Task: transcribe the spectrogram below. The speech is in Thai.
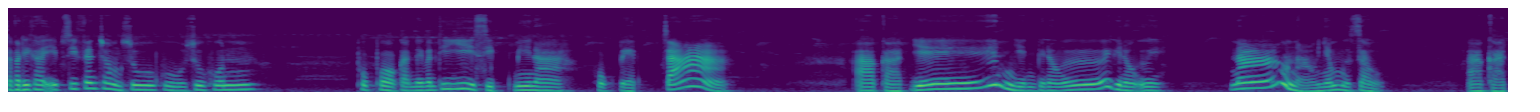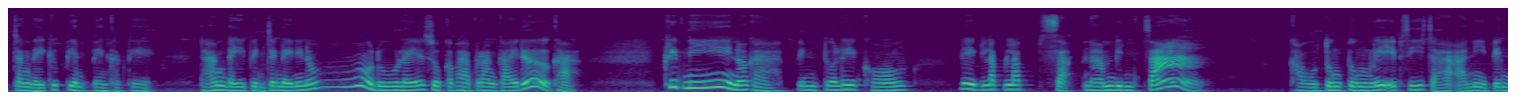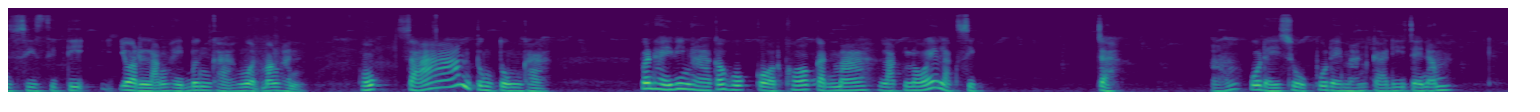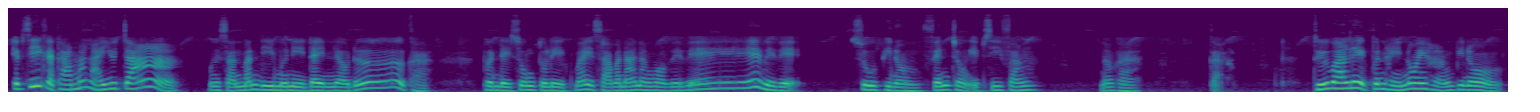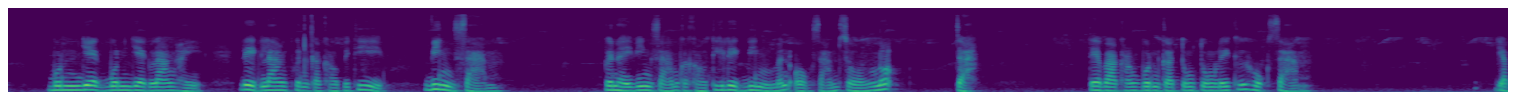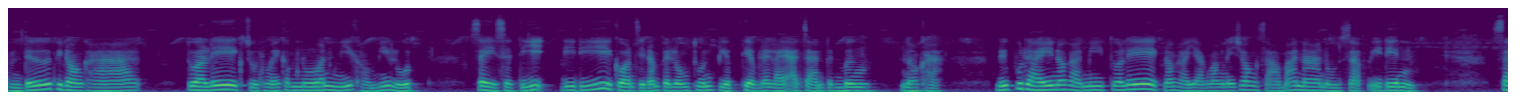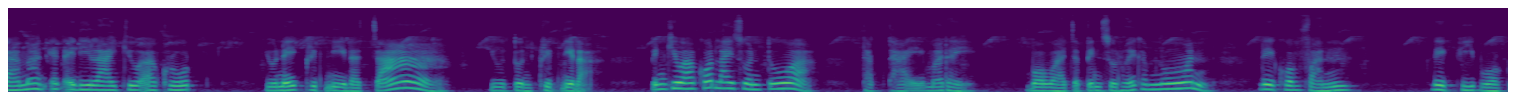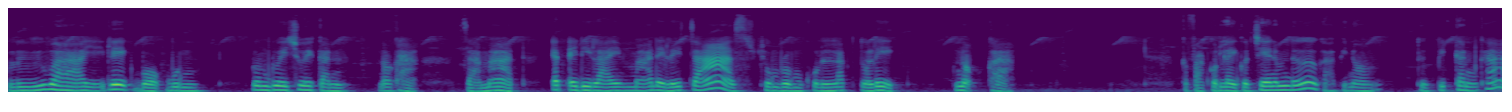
สวัสดีค่ะอีฟซีแฟนช่องสู่กูสู่คนพบพอกันในวันที่ 20 มีนา68จ้า อากาศเย็นเย็นพี่น้องเอ้ยพี่น้องเอ้ยหนาวหนาวย้ำมือเศร้าอากาศจังใดคือเปลี่ยนแปลงคักแท้ทางใดเป็นจังใดนี่เนาะดูแลสุขภาพร่างกายเด้อค่ะ คลิปนี้เนาะค่ะ เป็นตัวเลขของเลขลับๆสนามบินจ้า เขาตรงๆเลยเอฟซีจ๋าอันนี้เป็นสถิติย้อนหลังให้เบิ้งค่ะ งวดบังหันหกสามตรงๆค่ะ เพิ่อนให้วิ่งหาก็หกกอดคอกันมา หลักร้อยหลักสิบจ้ะเอาผู้ใดโศกผู้ใดมันกะดีใจน้ำเอฟซีก็ถามมาหลายอยู่จ้า มือสันบันดีมือนีได้แล้วเด้อค่ะ เพิ่อนได้ส่งตัวเลขไม่สาบานานางเว่าเว่เวเวเวสู่พี่น้องแฟนจองเอฟซีฟังเนาะค่ะกะ ถือว่าเลขเพิ่นให้น้อยหางพี่น้อง บนแยกบนแยกลางให้เลขลางเพิ่นกับเขาไปที่วิ่งสามเพิ่นให้วิ่งสามกับเขาที่เลขวิ่งมันออกสามสองเนาะจ้ะแต่ว่าข้างบนกับตรงๆเลยคือหกสามย่ำเด้อพี่น้องคะตัวเลขสูตรหวยคำนวณมีเขามีหลุด ใส่สติดีๆ ก่อนสินำไปลงทุนเปรียบเทียบหลายๆอาจารย์เป็นเบิงเนาะค่ะ หรือผู้ใดเนาะค่ะมีตัวเลขเนาะค่ะอยากวางในช่องสาวบ้านนาหนุ่มสวีเดนสามารถ SID Line QR Code อยู่ในคลิปนี้ละจ้า อยู่ต้นคลิปนี่ละเป็น QR Code ไลน์ส่วนตัว ทักทายมาได้บอว่าจะเป็นส่วนหวยคำนวณ เลขความฝัน เลขผีบอกหรือวายเลขบอกบุญร่วมด้วยช่วยกันเนาะค่ะ สามารถ SID Line มาได้เลยจ้า ชมรมคนรักตัวเลข เนาะค่ะก็ฝากกดไลค์กดแชร์น้ำเด้อค่ะ พี่น้องถึกปิดกันค่ะ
